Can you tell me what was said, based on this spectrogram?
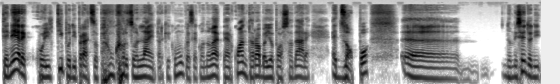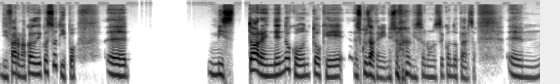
tenere quel tipo di prezzo per un corso online perché comunque secondo me per quanta roba io possa dare è zoppo. Eh, non mi sento di, di, fare una cosa di questo tipo, eh, mi sto rendendo conto che, scusatemi, mi, so, mi sono un secondo perso, ehm,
